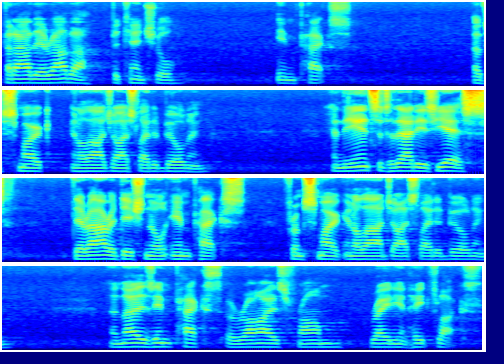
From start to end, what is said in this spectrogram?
But are there other potential impacts of smoke in a large isolated building? And the answer to that is yes, there are additional impacts from smoke in a large isolated building. And those impacts arise from radiant heat flux.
